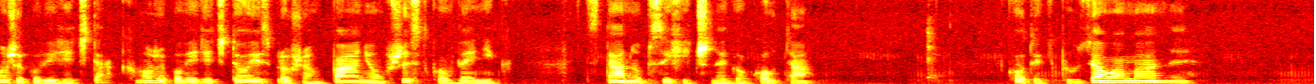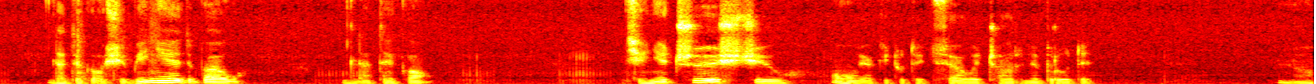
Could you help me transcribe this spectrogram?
Może powiedzieć tak, może powiedzieć to jest proszę panią wszystko wynik stanu psychicznego kota. Kotek był załamany, dlatego o siebie nie dbał, dlatego się nie czyścił. O, jakie tutaj całe czarne brudy. No.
